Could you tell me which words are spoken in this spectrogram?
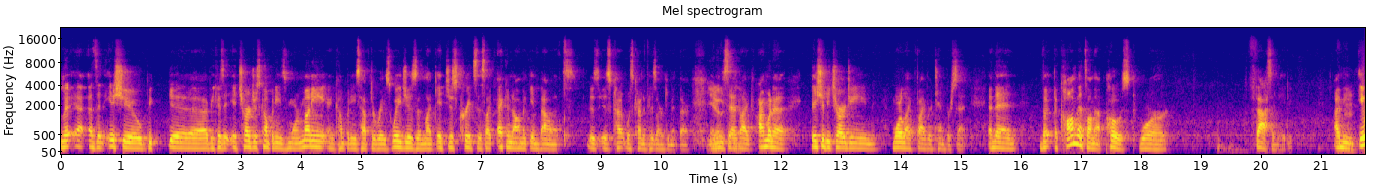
as an issue uh, because it, it charges companies more money, and companies have to raise wages, and like it just creates this like economic imbalance. Is, is kind of, was kind of his argument there, and Yeah, he said yeah. like I'm gonna they should be charging more like five or ten percent, and then the the comments on that post were fascinating. I mean, Hmm. it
